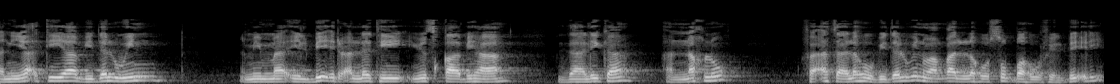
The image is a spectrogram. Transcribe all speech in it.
أن يأتي بدلو من ماء البئر التي يسقى بها ذلك النخل فأتى له بدلو وقال له صبه في البئر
